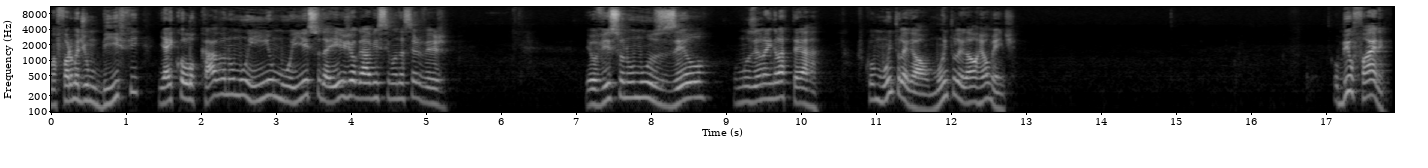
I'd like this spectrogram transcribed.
uma forma de um bife, e aí colocava no moinho, moía isso daí e jogava em cima da cerveja. Eu vi isso no museu, um museu na Inglaterra. Ficou muito legal, muito legal realmente. O Biofine,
